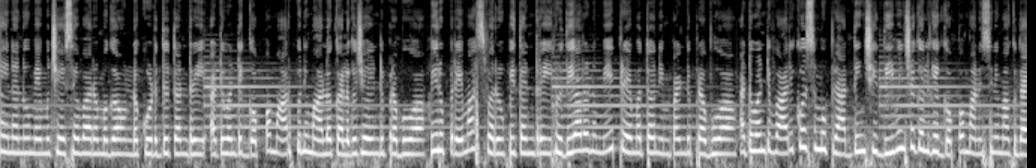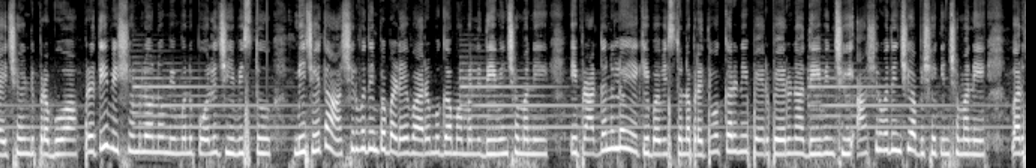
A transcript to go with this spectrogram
అయినను మేము చేసేవారముగా ఉండకూడదు తండ్రి. అటువంటి గొప్ప మార్పుని మాలో కలుగజేయండి ప్రభువా. మీరు ప్రేమ స్వరూపి తండ్రి. హృదయాలను మీ ప్రేమతో నింపండి ప్రభువా. అటువంటి వారి కోసము ప్రార్థించి దీవించగలిగే గొప్ప మనసుని మాకు దయచేయండి ప్రభువా. ప్రతి విషయంలోనూ మిమ్మల్ని పోలి జీవిస్తూ మీ చేత ఆశీర్వదింపబడే వారముగా మమ్మల్ని దీవించమని ఈ ప్రార్థనలో ఏకీభవిస్తున్న ప్రతి ఒక్కరిని పేరు పేరున దీవించి ఆశీర్వదించి అభిషేకించమని వారు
